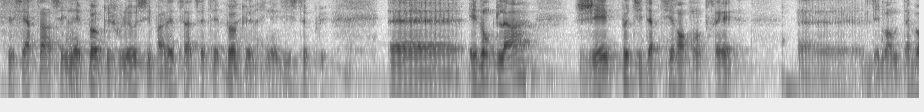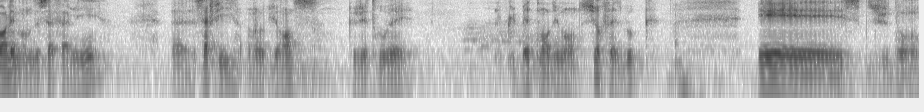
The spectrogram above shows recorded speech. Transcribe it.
C'est certain. C'est une époque, je voulais aussi parler de ça, de cette époque qui n'existe plus. Euh, et donc là, j'ai petit à petit rencontré les membres, d'abord les membres de sa famille, sa fille en l'occurrence, que j'ai trouvé le plus bêtement du monde sur Facebook. Et dont,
